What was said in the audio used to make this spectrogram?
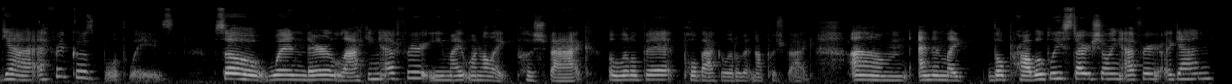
Yeah, effort goes both ways. So when they're lacking effort, you might want to like push back a little bit, pull back a little bit, not push back. Um, and then like they'll probably start showing effort again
